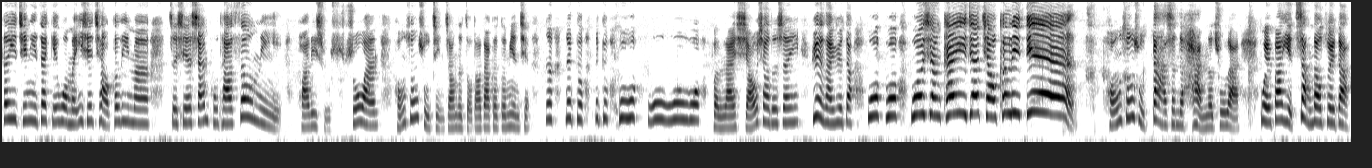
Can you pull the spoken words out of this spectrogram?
可以请你再给我们一些巧克力吗？这些山葡萄送你。花栗鼠说完，红松鼠紧张地走到大哥哥面前。那、那个、那个，我、我、我、我、我，本来小小的声音越来越大。我、我、我想开一家巧克力店！红松鼠大声地喊了出来，尾巴也张到最大，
